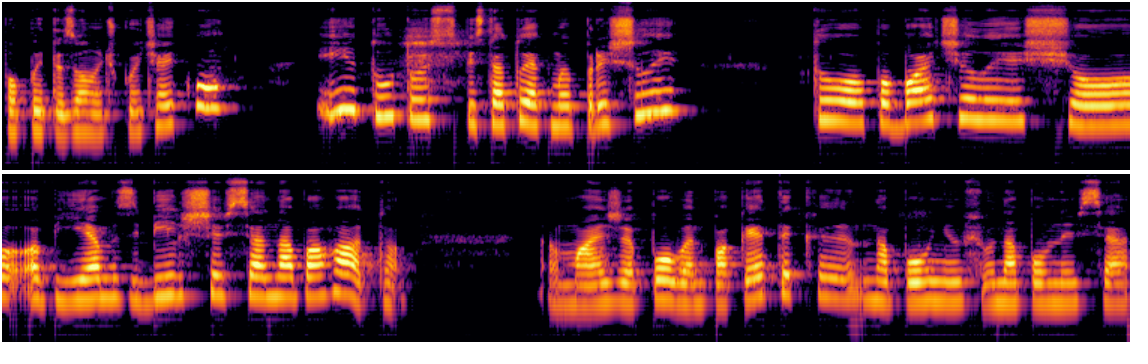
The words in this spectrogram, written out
попити зоночкою чайку. І тут, ось, після того, як ми прийшли, то побачили, що об'єм збільшився набагато. Майже повен пакетик наповнився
